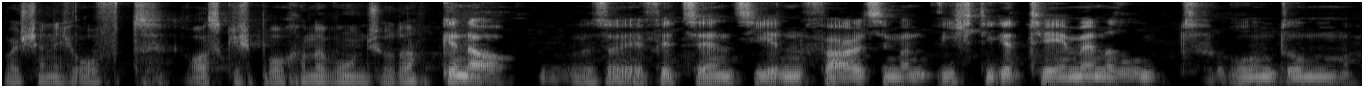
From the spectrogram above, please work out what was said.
wahrscheinlich oft ausgesprochener Wunsch, oder? Genau, also Effizienz jedenfalls immer wichtige Themen rund, rund um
